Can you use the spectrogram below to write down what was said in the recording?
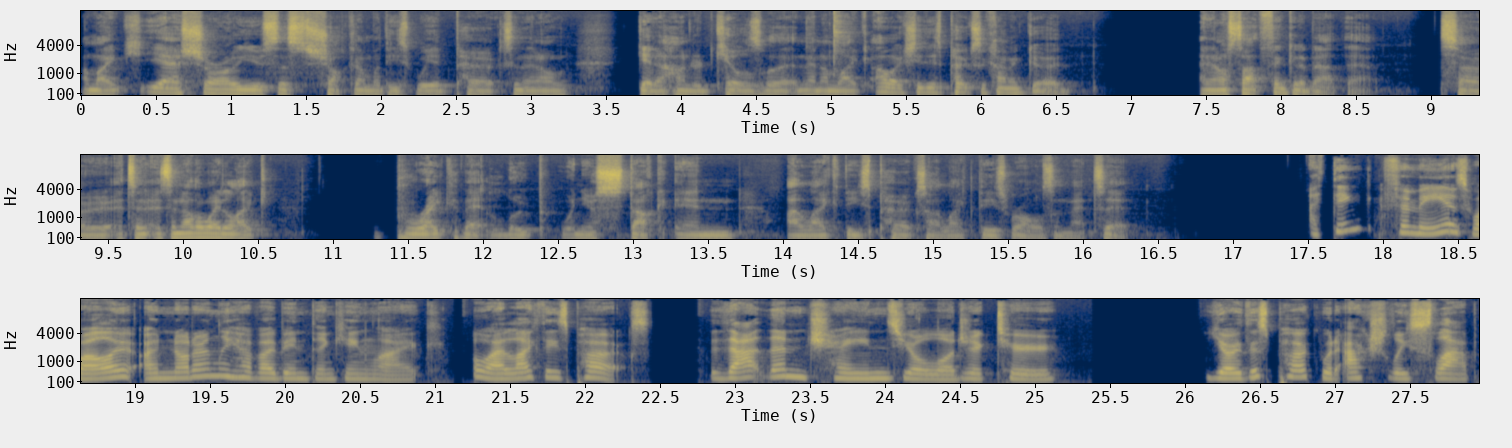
I'm like, yeah, sure, I'll use this shotgun with these weird perks and then I'll get 100 kills with it. And then I'm like, oh, actually, these perks are kind of good. And I'll start thinking about that. So it's, a, it's another way to like break that loop when you're stuck in, I like these perks, I like these rolls, and that's it. I think for me as well, I, I not only have I been thinking like, oh, I like these perks, that then chains your logic to yo, this perk would actually slap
